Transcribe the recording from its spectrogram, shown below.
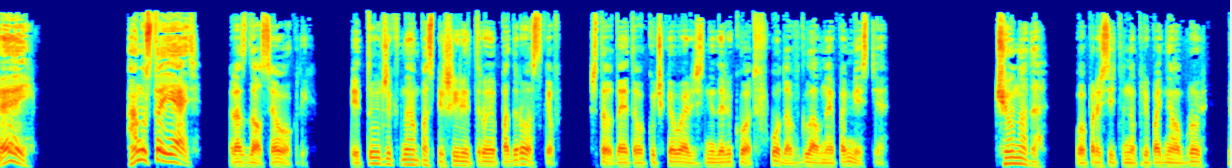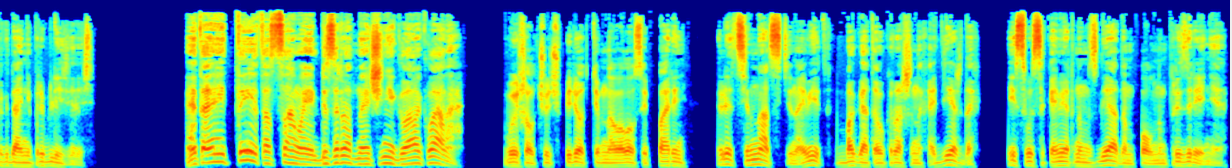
«Эй! А ну стоять!» — раздался окрик. И тут же к нам поспешили трое подростков, что до этого кучковались недалеко от входа в главное поместье. «Чё надо?» — вопросительно приподнял бровь, когда они приблизились. «Это ведь ты, тот самый безродный ученик главы клана!» Вышел чуть вперед темноволосый парень, лет 17 на вид, в богато украшенных одеждах и с высокомерным взглядом, полным презрения.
